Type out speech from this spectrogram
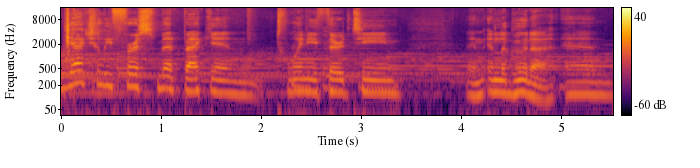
We actually first met back in 2013 in, in Laguna, and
